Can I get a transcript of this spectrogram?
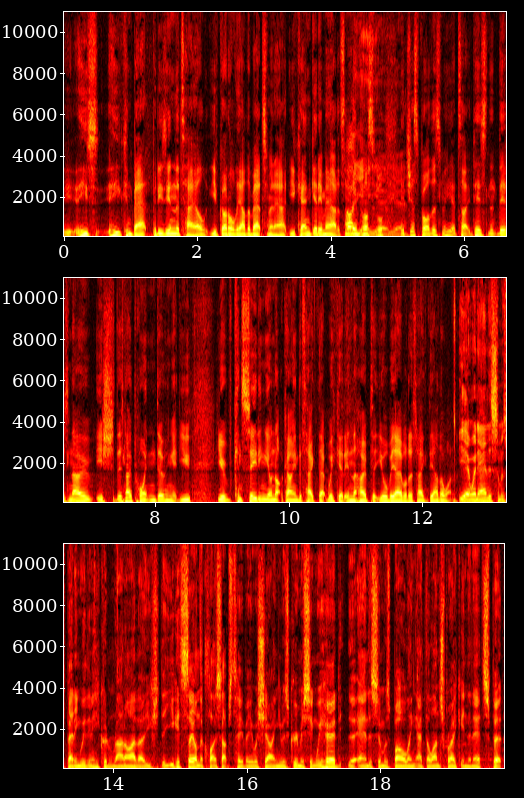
He's he can bat, but he's in the tail. You've got all the other batsmen out. You can get him out. It's not Oh, impossible. yeah, yeah. It just bothers me. It's like there's there's no issue. There's no point in doing it. You you're conceding you're not going to take that wicket in the hope that you'll be able to take the other one. Yeah, when Anderson was batting with him, he couldn't run either. You, you could see on the close-ups TV was showing he was grimacing. We heard that Anderson was bowling at the lunch break in the nets, but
